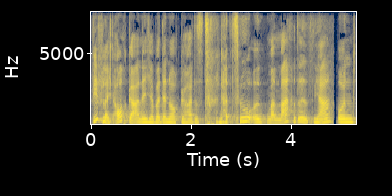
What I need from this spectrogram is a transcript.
Wir vielleicht auch gar nicht, aber dennoch gehört es dazu und man macht es, ja. Und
